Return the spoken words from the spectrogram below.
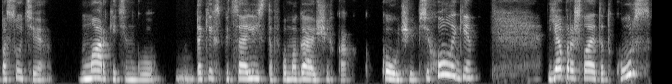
по сути, маркетингу таких специалистов, помогающих как коучи и психологи. Я прошла этот курс,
